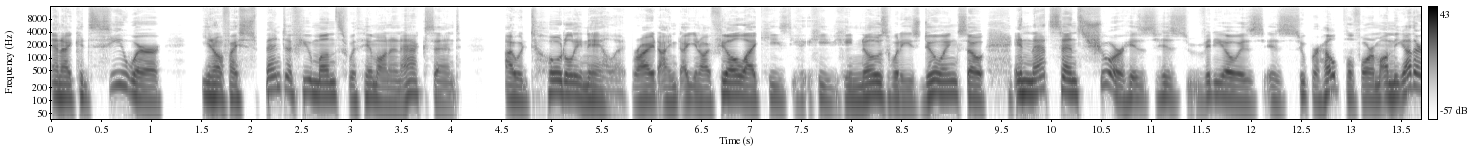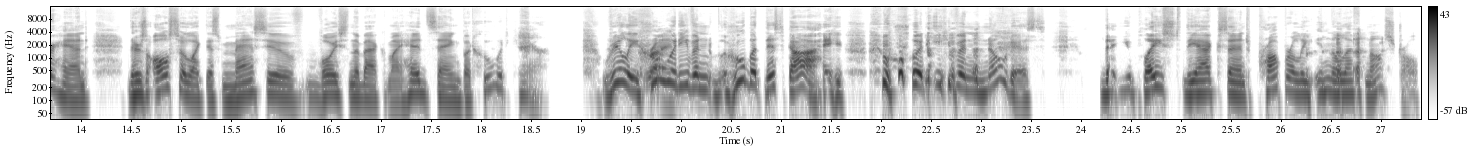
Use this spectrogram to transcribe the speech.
and I could see where, you know, if I spent a few months with him on an accent, I would totally nail it, right? I, I- you know, I feel like he's he he knows what he's doing. So in that sense, sure, his his video is is super helpful for him. On the other hand, there's also like this massive voice in the back of my head saying, "But who would care?" Really, who Right. would even who but this guy who would even notice that you placed the accent properly in the left nostril?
